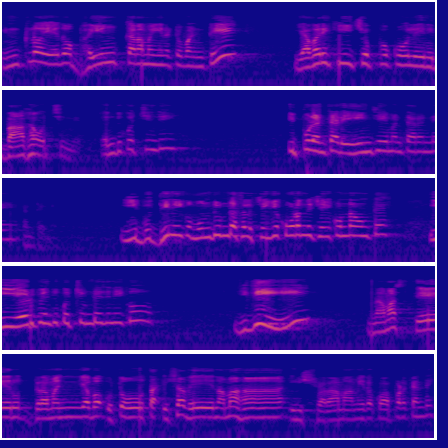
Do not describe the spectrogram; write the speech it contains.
ఇంట్లో ఏదో భయంకరమైనటువంటి ఎవరికీ చెప్పుకోలేని బాధ వచ్చింది. ఎందుకు వచ్చింది? ఇప్పుడు అంటాడు ఏం చేయమంటారండి? అంటాడు ఈ బుద్ధి నీకు ముందుండి అసలు చెయ్యకూడదు చేయకుండా ఉంటే ఈ ఏడుపు ఎందుకు వచ్చి ఉండేది నీకు? ఇది నమస్తే రుద్రమన్యవ ఉతోత ఇషవే నమ. ఈశ్వర మా మీద కోపడకండి.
